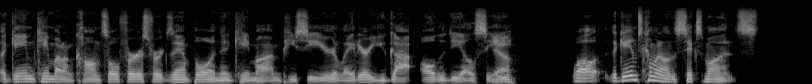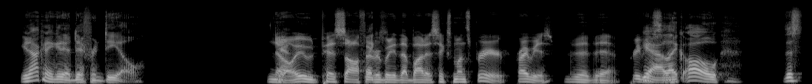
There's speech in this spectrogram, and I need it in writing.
a game came out on console first, for example, and then came out on PC a year later, you got all the DLC. Yeah. Well, the game's coming out in six months. You're not going to get a different deal. No, it would piss off Like- everybody that bought it six months prior, previous, bleh, bleh, previously. Yeah, like oh, this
